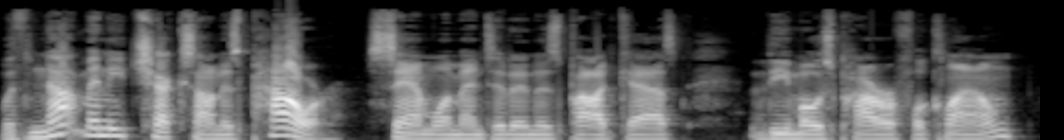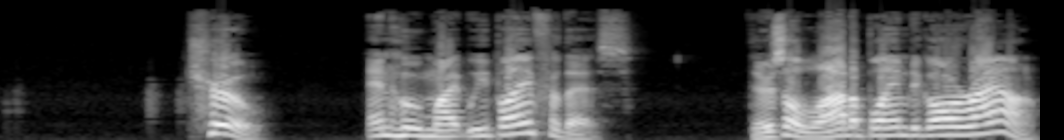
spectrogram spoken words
with not many checks on his power, Sam lamented in his podcast, The Most Powerful Clown. True. And who might we blame for this? There's a lot of blame to go around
